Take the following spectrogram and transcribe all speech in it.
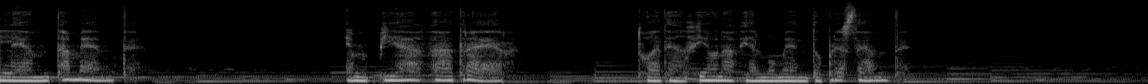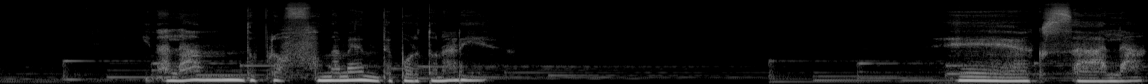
Lentamente empieza a traer tu atención hacia el momento presente. Inhalando profundamente por tu nariz. Exhala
